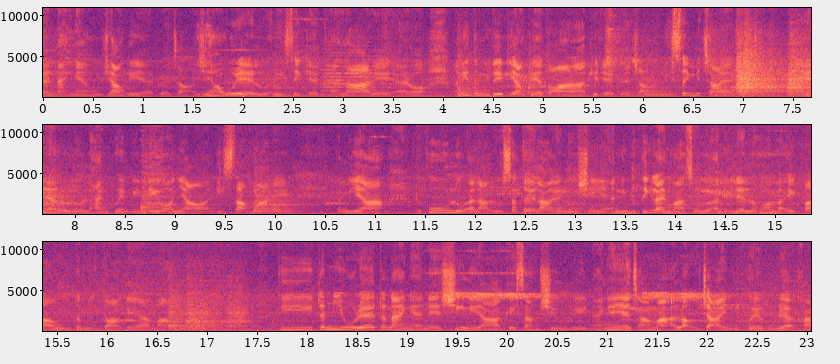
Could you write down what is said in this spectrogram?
တဲ့နိုင်ငံကိုရောက်နေတဲ့အတွက်ကြောင့်အရန်ဝေးတယ်လို့အနည်းစိတ်ကခံစားရတယ်အဲ့တော့အနည်းသမီးလေးတယောက်တည်းသွားတာဖြစ်တဲ့အတွက်ကြောင့်အနည်းစိတ်မချတဲ့အတွက်ကြောင့်အများတန်းလို့လို့ line ဖွင့်ပြီးနေရောညောင်အနည်းစောင့်ပါတယ်သမီးကတကူလိုအဲ့လာလို့ဆက်သွယ်လာရလို့ရှိရင်အနည်းမသိလိုက်မှဆိုလို့အနည်းလည်းလုံးဝမအိပ်ပါဘူးသမီးသွားခဲ့ရပါ ဒီတမျိုးတဲ့တနိုင်ငံနဲ့ရှိနေတာကိစ္စမရှိဘူးလေနိုင်ငံရဲ့ချားမှာအဲ့လောက်အကြိုင်မခွဲဘူးတဲ့အခါ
